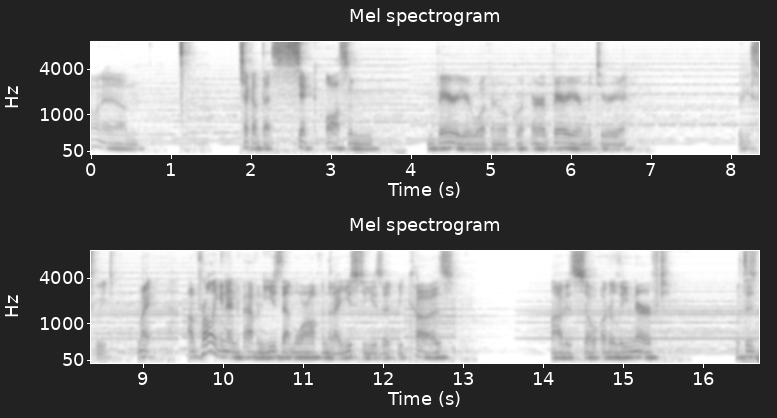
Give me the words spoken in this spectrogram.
I want to um, check out that sick, awesome barrier weapon real quick, or barrier materia. Pretty sweet. Might I'm probably gonna end up having to use that more often than I used to use it because Cloud is so utterly nerfed with his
